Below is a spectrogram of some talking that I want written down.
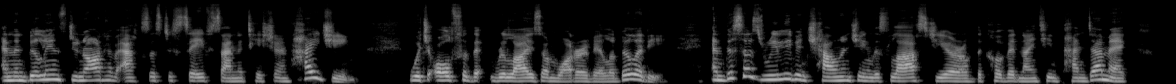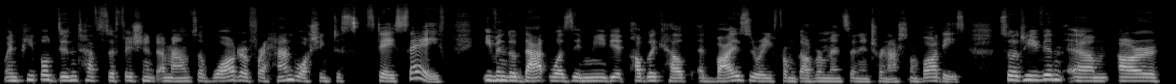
And then billions do not have access to safe sanitation and hygiene, which also relies on water availability. And this has really been challenging this last year of the COVID 19 pandemic when people didn't have sufficient amounts of water for hand washing to stay safe, even though that was immediate public health advisory from governments and international bodies. So, to even um, our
